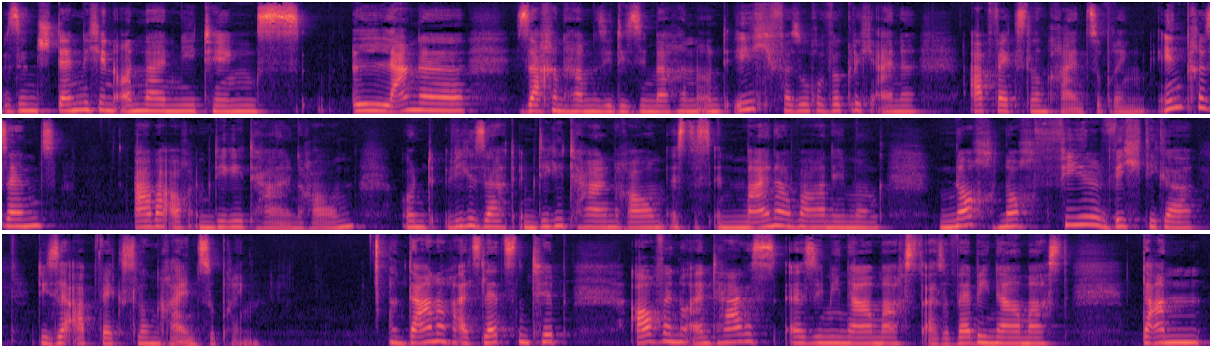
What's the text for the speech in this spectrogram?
sind ständig in Online-Meetings, lange Sachen haben sie, die sie machen und ich versuche wirklich eine Abwechslung reinzubringen. In Präsenz, aber auch im digitalen Raum. Und wie gesagt, im digitalen Raum ist es in meiner Wahrnehmung noch, noch viel wichtiger, diese Abwechslung reinzubringen. Und da noch als letzten Tipp, auch wenn du ein Tagesseminar machst, also Webinar machst, dann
